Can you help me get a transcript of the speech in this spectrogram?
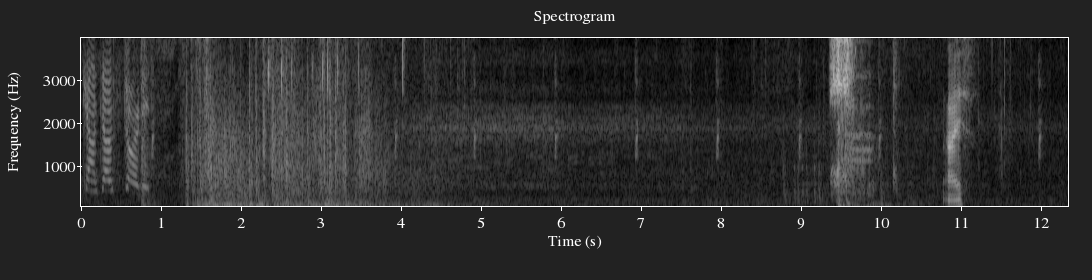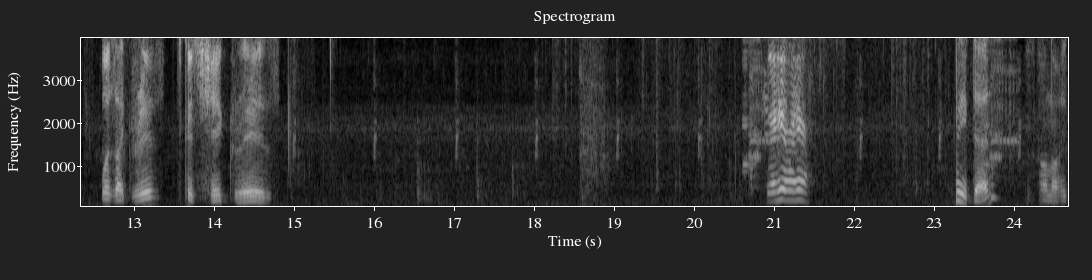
Countdown started. Nice. Was like Grizz? Good shit, Grizz. Right here, right here. He dead? Oh no, he.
